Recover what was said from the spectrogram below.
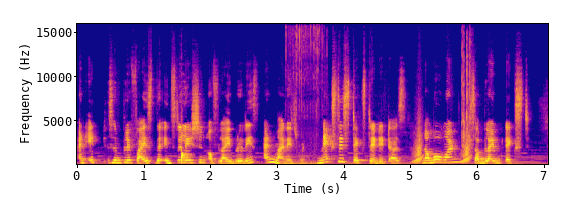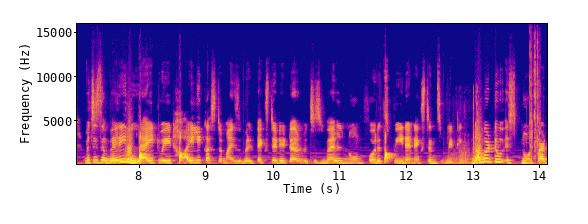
and it simplifies the installation of libraries and management. Next is text editors. Number one, Sublime Text which is a very lightweight, highly customizable text editor which is well known for its speed and extensibility. Number two is Notepad++,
